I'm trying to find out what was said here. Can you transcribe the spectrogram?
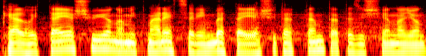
kell, hogy teljesüljön, amit már egyszer én beteljesítettem, tehát ez is ilyen nagyon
